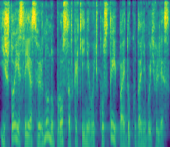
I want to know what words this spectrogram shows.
И что если я сверну, ну, просто в какие-нибудь кусты и пойду куда-нибудь в лес.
